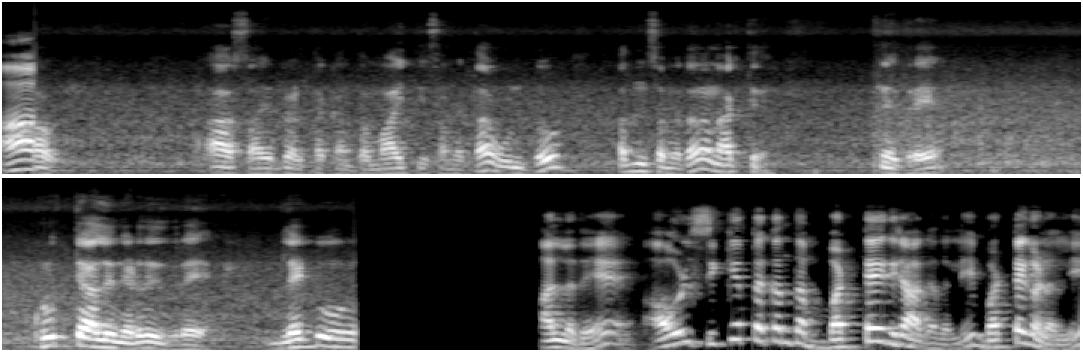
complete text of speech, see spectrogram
ಆ ಆ ಸಾಹೇಬ್ರು ಹೇಳ್ತಕ್ಕಂಥ ಮಾಹಿತಿ ಸಮೇತ ಉಂಟು. ಅದನ್ನ ಸಮೇತ ನಾನು ಹಾಕ್ತೀನಿ. ಸ್ನೇಹಿತರೆ ಕೃತ್ಯ ಅಲ್ಲಿ ನಡೆದಿದ್ರೆ ಬ್ಲಡ್ಡು ಅಲ್ಲದೆ ಅವಳು ಸಿಕ್ಕಿರ್ತಕ್ಕಂಥ ಬಟ್ಟೆ ಜಾಗದಲ್ಲಿ ಬಟ್ಟೆಗಳಲ್ಲಿ,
